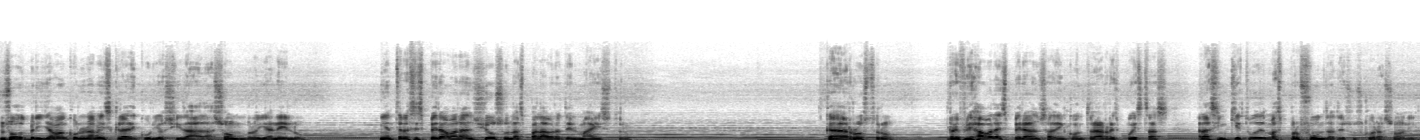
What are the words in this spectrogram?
Sus ojos brillaban con una mezcla de curiosidad, asombro y anhelo mientras esperaban ansiosos las palabras del Maestro. Cada rostro reflejaba la esperanza de encontrar respuestas a las inquietudes más profundas de sus corazones.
